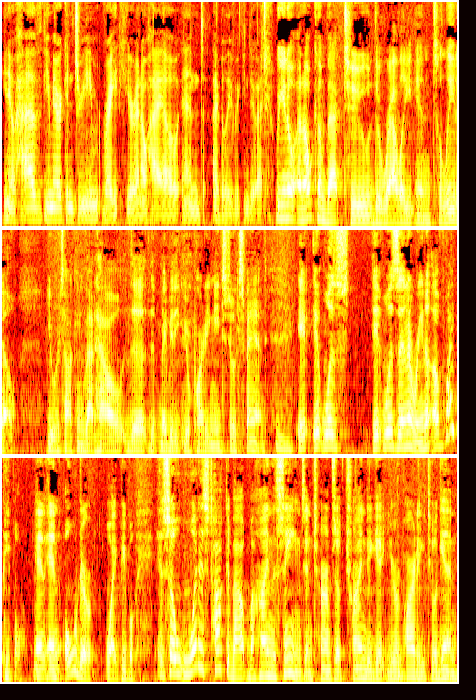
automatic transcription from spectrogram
you know have the American dream right here in Ohio, and I believe we can do it. Well, you know, and I'll come back to the rally in Toledo you were talking about how the, the maybe the, your party needs to expand. Mm. It, it, was it was an arena of white people and, and older white people. So what is talked about behind the scenes in terms of trying to get your party to again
